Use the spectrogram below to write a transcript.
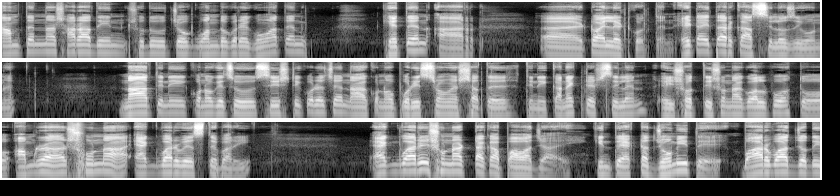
নামতেন না সারা দিন শুধু চোখ বন্ধ করে ঘুমাতেন, খেতেন আর টয়লেট করতেন। এটাই তার কাজ ছিল জীবনে। না তিনি কোনো কিছু সৃষ্টি করেছেন, না কোনো পরিশ্রমের সাথে তিনি কানেক্টেড ছিলেন। এই সত্যি শোনা গল্প, তো আমরা সোনা একবার বেচতে পারি। একবারে সোনার টাকা পাওয়া যায়, কিন্তু একটা জমিতে বারবার যদি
